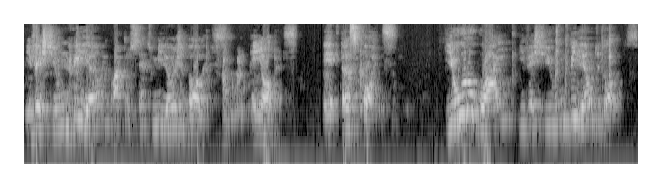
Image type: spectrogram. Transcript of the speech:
investiu 1 bilhão e 400 milhões de dólares em obras, em transportes. E o Uruguai investiu 1 bilhão de dólares.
